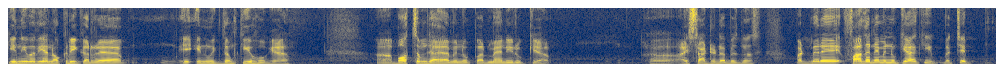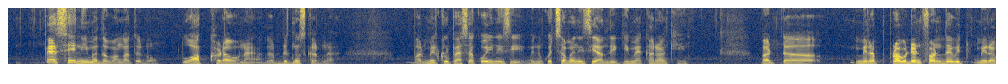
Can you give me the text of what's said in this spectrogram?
ਕਿ ਇੰਨੀ ਵਧੀਆ ਨੌਕਰੀ ਕਰ ਰਿਹਾ ਇਹ ਇਹਨੂੰ ਇੱਕਦਮ ਕੀ ਹੋ ਗਿਆ ਬਹੁਤ ਸਮਝਾਇਆ ਮੈਨੂੰ ਪਰ ਮੈਂ ਨਹੀਂ ਰੁਕਿਆ I started a business but ਮੇਰੇ ਫਾਦਰ ਨੇ ਮੈਨੂੰ ਕਿਹਾ ਕਿ ਬੱਚੇ, ਪੈਸੇ ਨਹੀਂ ਮੈਂ ਦਵਾਂਗਾ ਤੈਨੂੰ। ਤੂੰ ਆਪ ਖੜਾ ਹੋਣਾ ਹੈ, ਅਗਰ ਬਿਜ਼ਨਸ ਕਰਨਾ ਹੈ। ਪਰ ਮੇਰੇ ਕੋਲ ਪੈਸਾ ਕੋਈ ਨਹੀਂ ਸੀ। ਮੈਨੂੰ ਕੁਝ ਸਮਝ ਨਹੀਂ ਸੀ ਆਂਦੀ ਕਿ ਮੈਂ ਕਰਾਂ ਕੀ। ਬਟ ਮੇਰਾ ਪ੍ਰੋਵੀਡੈਂਟ ਫੰਡ ਦੇ ਵਿੱਚ ਮੇਰਾ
